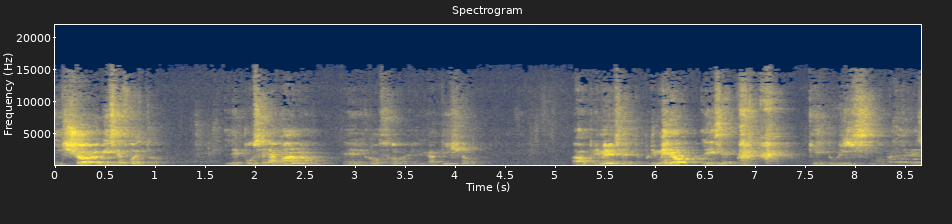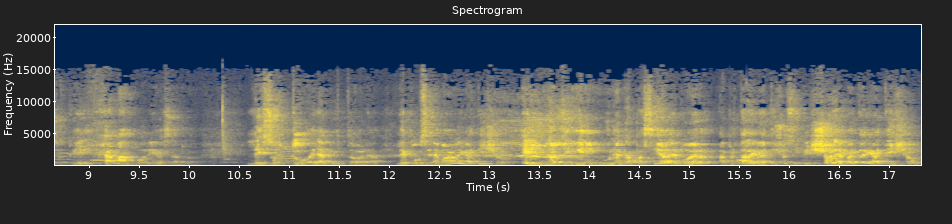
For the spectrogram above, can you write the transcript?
Y, y yo lo que hice fue esto, le puse la mano en el coso, en el gatillo. Ah, primero hice esto. Primero le hice es durísimo para hacer eso, que él jamás podría hacerlo. Le sostuve la pistola, le puse la mano en el gatillo. Él no tenía ninguna capacidad de poder apretar el gatillo, así que yo le apreté el gatillo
